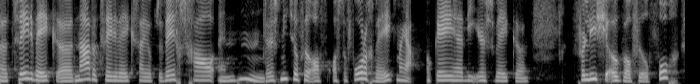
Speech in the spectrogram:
Uh, tweede week, uh, na de tweede week sta je op de weegschaal en hmm, er is niet zoveel af als de vorige week. Maar ja, oké, die eerste week uh, verlies je ook wel veel vocht.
